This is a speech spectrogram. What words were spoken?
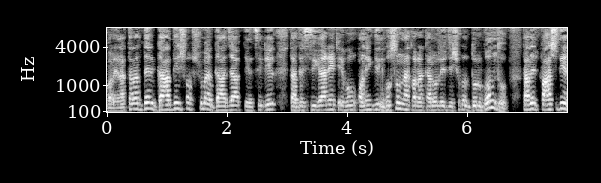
করে না, তাদের গা দিয়ে সবসময় গাঁজা পেন্সিডিল তাদের সিগারেট এবং অনেকদিন গোসল না করার কারণে যে সকল দুর্গন্ধ তাদের পাশ দিয়ে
